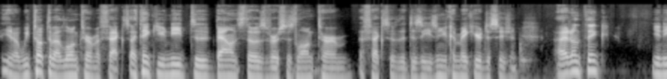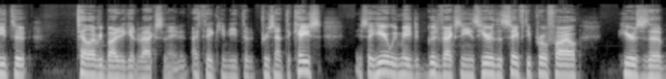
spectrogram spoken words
you know, we talked about long term effects. I think you need to balance those versus long term effects of the disease, and you can make your decision. I don't think you need to tell everybody to get vaccinated. I think you need to present the case. You say, here, we made good vaccines. Here, the safety profile. Here's the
